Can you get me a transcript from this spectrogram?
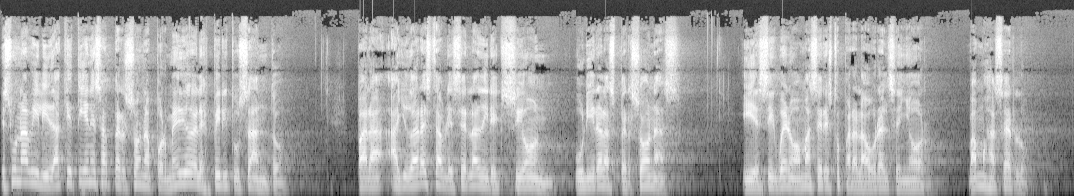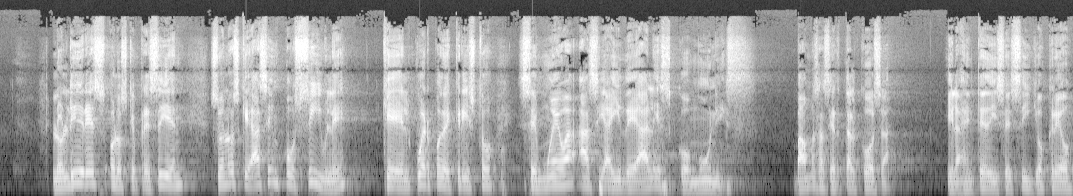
es una habilidad que tiene esa persona por medio del Espíritu Santo para ayudar a establecer la dirección, unir a las personas y decir, bueno, vamos a hacer esto para la obra del Señor, vamos a hacerlo. Los líderes o los que presiden son los que hacen posible que el cuerpo de Cristo se mueva hacia ideales comunes. Vamos a hacer tal cosa. Y la gente dice, sí, yo creo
